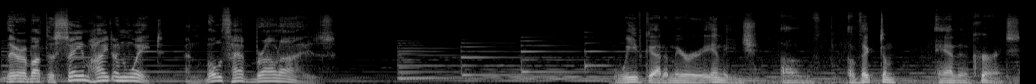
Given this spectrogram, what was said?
They're about the same height and weight, and both have brown eyes. We've got a mirror image of a victim and an occurrence.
